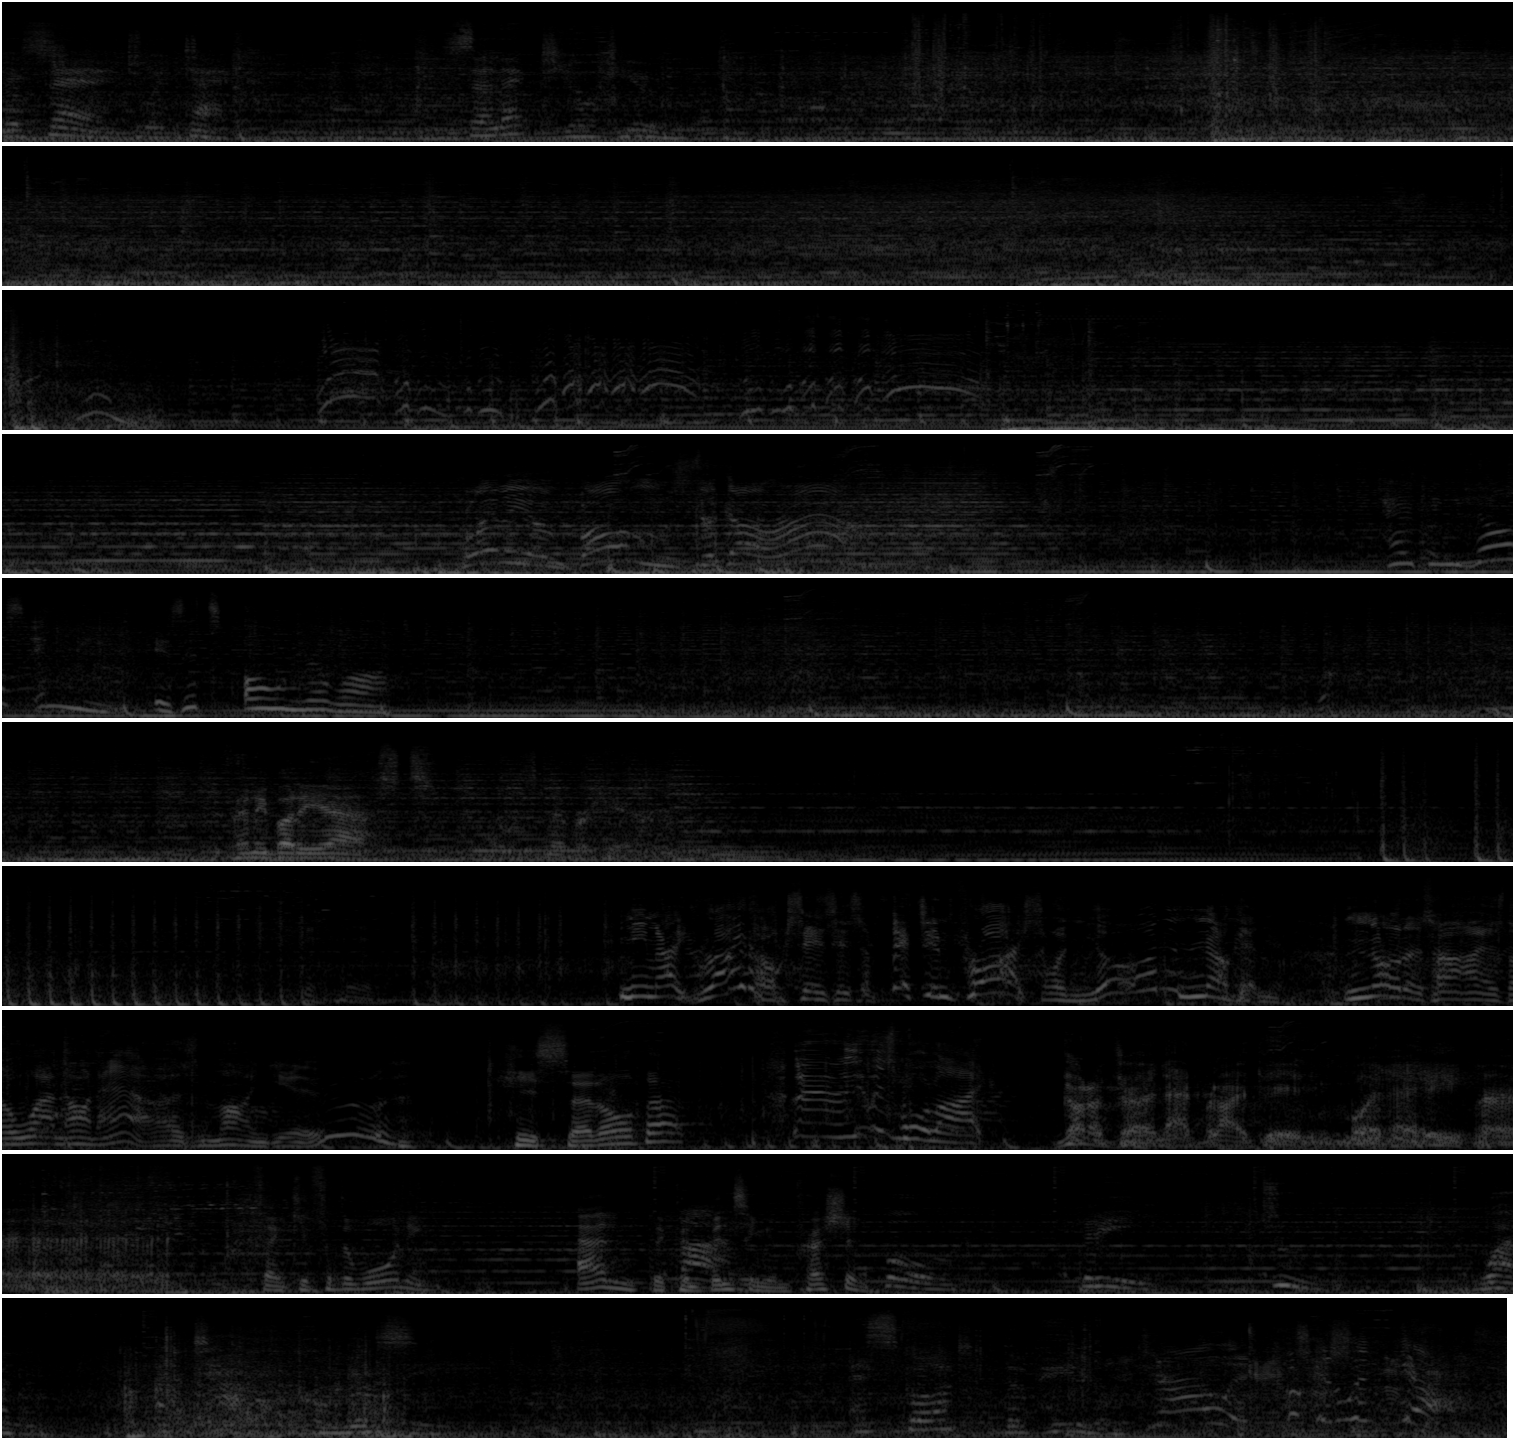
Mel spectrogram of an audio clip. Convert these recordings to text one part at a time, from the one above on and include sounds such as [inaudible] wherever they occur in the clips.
Prepare to attack. Select your hero. Plenty of bombs to go around. Helping those in need is its own reward. If anybody asks, I was never here. [laughs] Me mate Roadhog says it's a fetching price on your noggin. Not as high as the one on ours, mind you. He said all that? Uh, it was more like, gonna turn that bloke in with a heaper. Thank you for the warning. And the convincing Five, impression. Four, three, two, one. Attack commencing. Escort the payload. Now it's cooking with gas.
